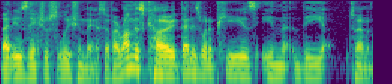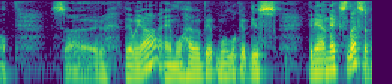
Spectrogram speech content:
that is the actual solution there. So if I run this code, that is what appears in the terminal. So there we are, and we'll have a bit more look at this in our next lesson.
